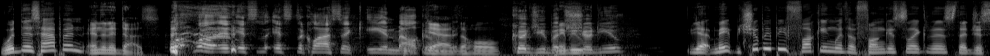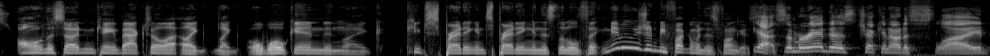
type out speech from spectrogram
would this happen?" And then it does. well, well it, it's it's the classic Ian Malcolm. yeah, the whole Could you, but maybe- should you? Yeah, maybe should we be fucking with a fungus like this that just all of a sudden came back to li- like like awoken and like keeps spreading and spreading in this little thing? Maybe we shouldn't be fucking with this fungus. Yeah, so Miranda's checking out a slide,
